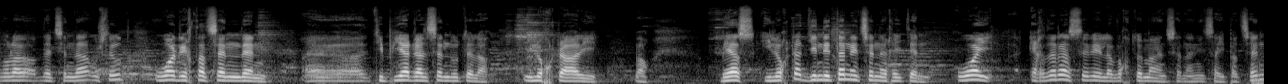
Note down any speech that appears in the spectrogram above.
nola detzen da, uste dut, ua gertatzen den, eh, tipia daltzen dutela, ilortari. Bon. Beaz, ilorta jendetan etzen erraiten. Uai, erdaraz ere labortema entzen anitza ipatzen,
